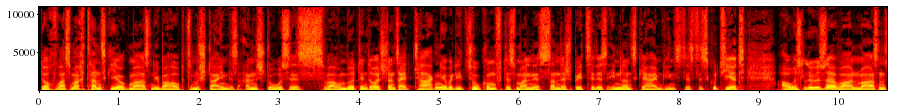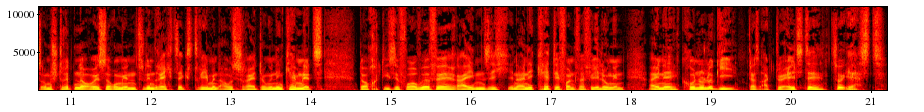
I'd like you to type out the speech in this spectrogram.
Doch was macht Hans-Georg Maaßen überhaupt zum Stein des Anstoßes? Warum wird in Deutschland seit Tagen über die Zukunft des Mannes an der Spitze des Inlandsgeheimdienstes diskutiert? Auslöser waren Maaßens umstrittene Äußerungen zu den rechtsextremen Ausschreitungen in Chemnitz. Doch diese Vorwürfe reihen sich in eine Kette von Verfehlungen. Eine Chronologie. Das aktuellste zuerst.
